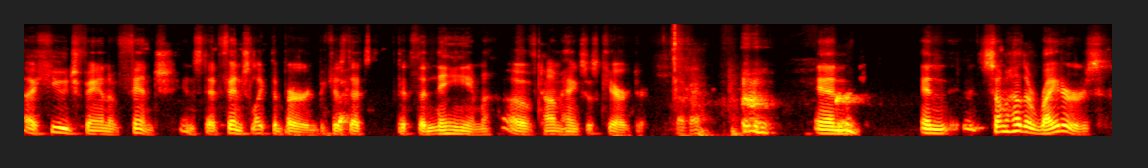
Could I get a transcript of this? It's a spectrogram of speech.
a huge fan of Finch instead. Finch like the bird because right. that's that's the name of Tom Hanks's character. Okay. and and somehow the writers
